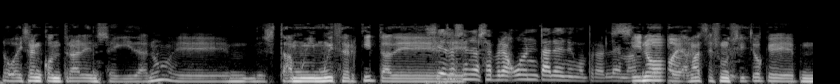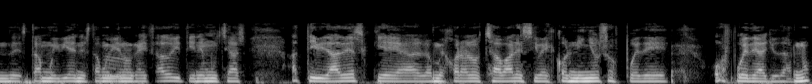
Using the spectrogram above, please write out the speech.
lo vais a encontrar enseguida, ¿no? Eh, está muy muy cerquita de. Sí, eso si no se pregunta no hay ningún problema. Sí, no, además es un sitio que mm, está muy bien, está muy bien mm. organizado y tiene muchas actividades que a lo mejor a los chavales si vais con niños os puede os puede ayudar, ¿no?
